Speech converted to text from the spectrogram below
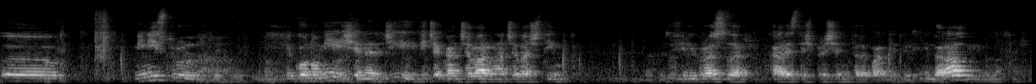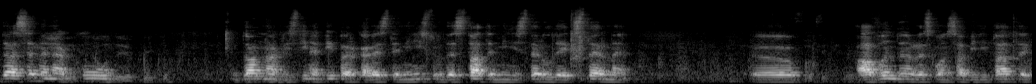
uh, ministrul Economiei și Energiei, vicecancelar în același timp, Philip Rössler, care este și președintele Partidului Liberal, de asemenea cu doamna Cristine Piper, care este ministru de stat în Ministerul de Externe, uh, având în responsabilitate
